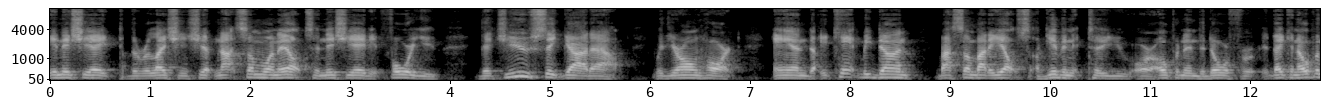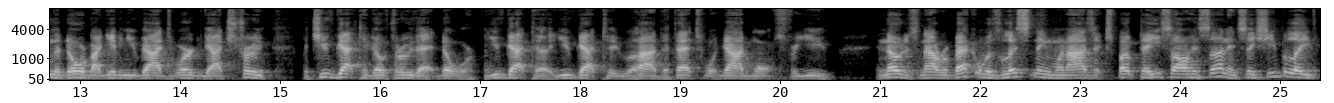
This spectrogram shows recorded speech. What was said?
initiate the relationship not someone else initiate it for you. That you seek God out with your own heart. And it can't be done by somebody else giving it to you or opening the door for they can open the door by giving you God's word and God's truth but you've got to go through that door. You've got to you've got to uh, that that's what God wants for you. And notice now Rebecca was listening when Isaac spoke to Esau, his son, and see, she believed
